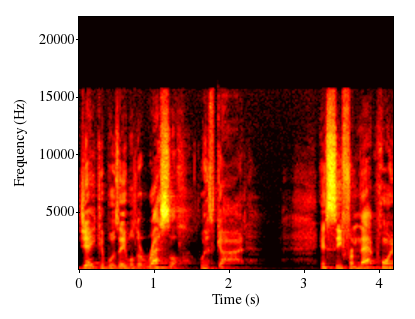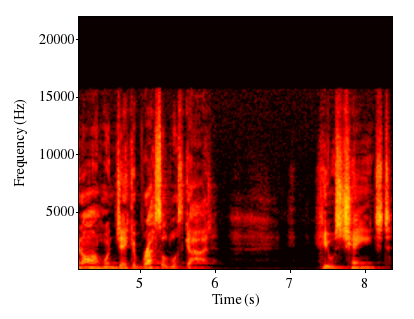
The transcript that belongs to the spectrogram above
Jacob was able to wrestle with God. And see, from that point on, when Jacob wrestled with God, he was changed.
